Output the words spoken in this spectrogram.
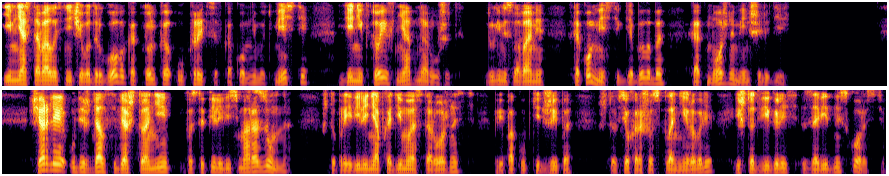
им не оставалось ничего другого, как только укрыться в каком-нибудь месте, где никто их не обнаружит. Другими словами, в таком месте, где было бы как можно меньше людей. Чарли убеждал себя, что они поступили весьма разумно, что проявили необходимую осторожность при покупке джипа, что все хорошо спланировали и что двигались с завидной скоростью,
